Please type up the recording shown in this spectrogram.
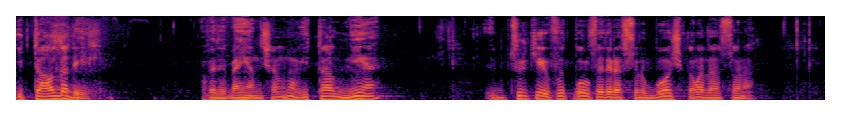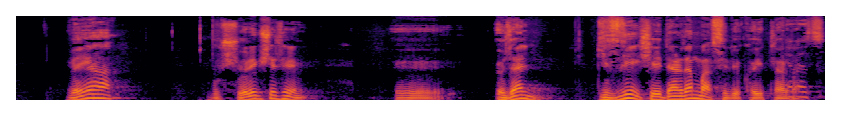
iddialı da değil. Affedersin ben yanlış anladım ama iddialı niye? Türkiye Futbol Federasyonu bu açıklamadan sonra veya bu şöyle bir şey söyleyeyim. Ee, özel gizli şeylerden bahsediyor kayıtlarda. Evet.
